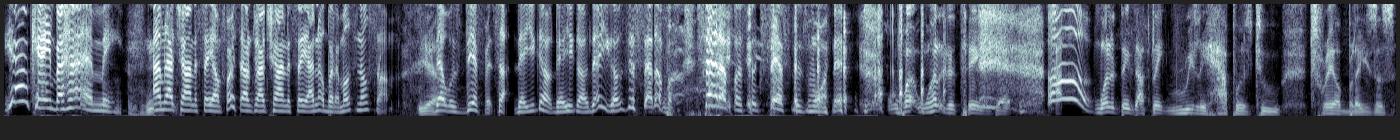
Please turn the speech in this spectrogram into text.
y'all came behind me. Mm-hmm. I'm not trying to say I'm first. I'm not trying to say I know, but I must know something. Yeah. that was different. So there you go. There you go. There you go. It's just set up, set up for success this morning. one, one of the things that oh, one of the things I think really happens to trailblazers,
